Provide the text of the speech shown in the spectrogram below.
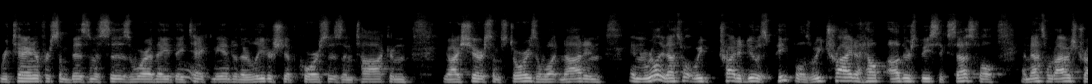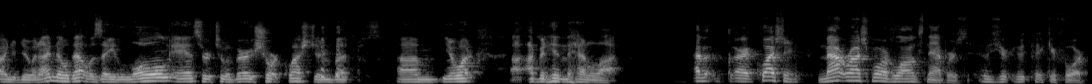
retainer for some businesses where they, they take me into their leadership courses and talk. And, you know, I share some stories and whatnot. And, and really that's what we try to do as people is we try to help others be successful. And that's what I was trying to do. And I know that was a long answer to a very short question, but um, you know what? I've been hitting the head a lot. I have a, all right, question. Mount Rushmore of long snappers. Who's your who pick your four?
